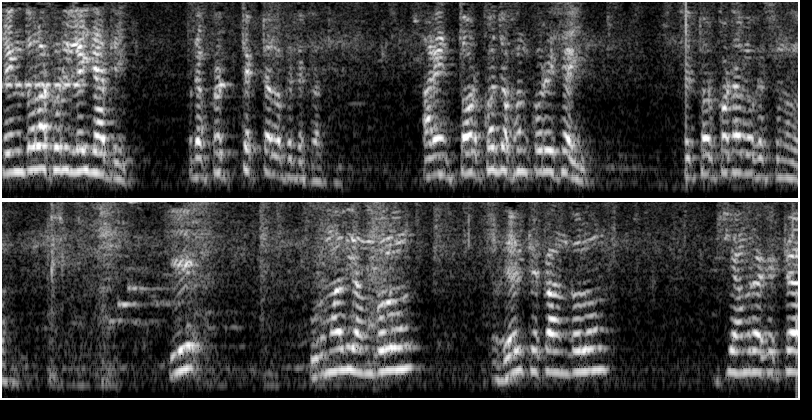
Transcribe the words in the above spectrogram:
সেংদোলা করি লেই যাতে ওটা প্রত্যেকটা লোকে দেখলাম আর এই তর্ক যখন করে চাই, সে তর্কটা লোকে শুনলাম। যে উর্মালি আন্দোলন, রেল টেকা আন্দোলন, যে আমরা একটা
